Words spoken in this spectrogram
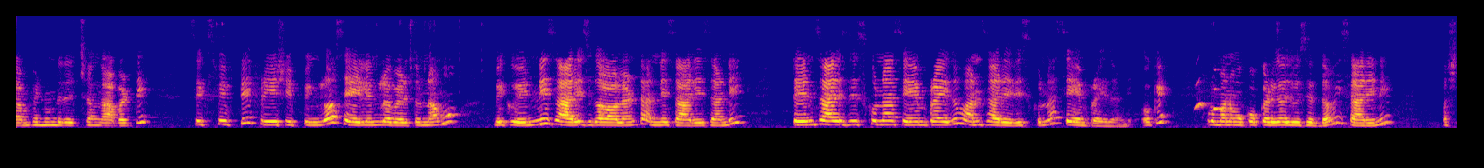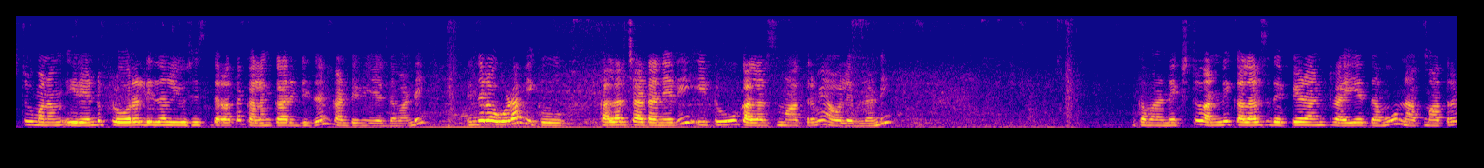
కంపెనీ నుండి తెచ్చాం కాబట్టి సిక్స్ ఫిఫ్టీ ఫ్రీ షిప్పింగ్లో సేలింగ్లో పెడుతున్నాము. మీకు ఎన్ని శారీస్ కావాలంటే అన్ని శారీస్ అండి. టెన్ శారీస్ తీసుకున్న సేమ్ ప్రైస్ వన్ శారీ తీసుకున్న సేమ్ ప్రైస్ అండి. ఓకే? ఇప్పుడు మనం ఒక్కొక్కటిగా చూసేద్దాం ఈ శారీని ఫస్ట్ మనం ఈ రెండు ఫ్లోరల్ డిజైన్లు యూస్ చేసిన తర్వాత కలంకారీ డిజైన్ కంటిన్యూ చేద్దామండి. ఇందులో కూడా మీకు కలర్ చార్ట్ అనేది ఈ టూ కలర్స్ మాత్రమే అవైలబుల్ అండి. ఇంకా మనం నెక్స్ట్ అన్ని కలర్స్ తెప్పించడానికి ట్రై చేద్దాము. నాకు మాత్రం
